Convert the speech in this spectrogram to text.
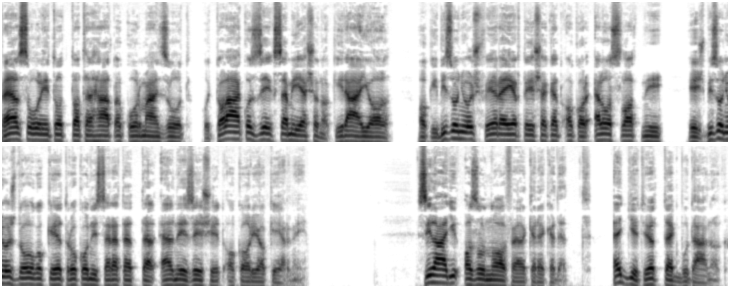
Felszólította tehát a kormányzót, hogy találkozzék személyesen a királlyal, aki bizonyos félreértéseket akar eloszlatni, és bizonyos dolgokért rokoni szeretettel elnézését akarja kérni. Szilágyi azonnal felkerekedett. Együtt jöttek Budának.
